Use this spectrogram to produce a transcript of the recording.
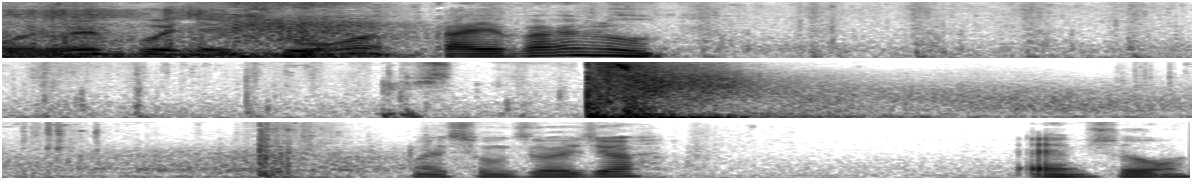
ơi, em vừa nhảy xuống ạ, cay vãi luôn. Mày xuống dưới chưa? Em xuống.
